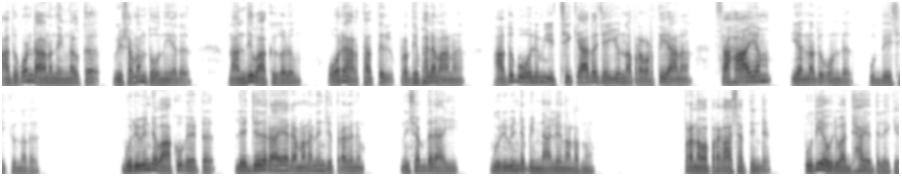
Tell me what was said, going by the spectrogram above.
അതുകൊണ്ടാണ് നിങ്ങൾക്ക് വിഷമം തോന്നിയത്. നന്ദിവാക്കുകളും ഒരർത്ഥത്തിൽ പ്രതിഫലമാണ്. അതുപോലും ഇച്ഛിക്കാതെ ചെയ്യുന്ന പ്രവൃത്തിയാണ് സഹായം എന്നതുകൊണ്ട് ഉദ്ദേശിക്കുന്നത് ഗുരുവിന്റെ വാക്കുകേട്ട് ലജ്ജിതരായ രമണനും ചിത്രകനും നിശബ്ദരായി ഗുരുവിന്റെ പിന്നാലെ നടന്നു. പ്രണവപ്രകാശത്തിന്റെ പുതിയ ഒരു അധ്യായത്തിലേക്ക്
